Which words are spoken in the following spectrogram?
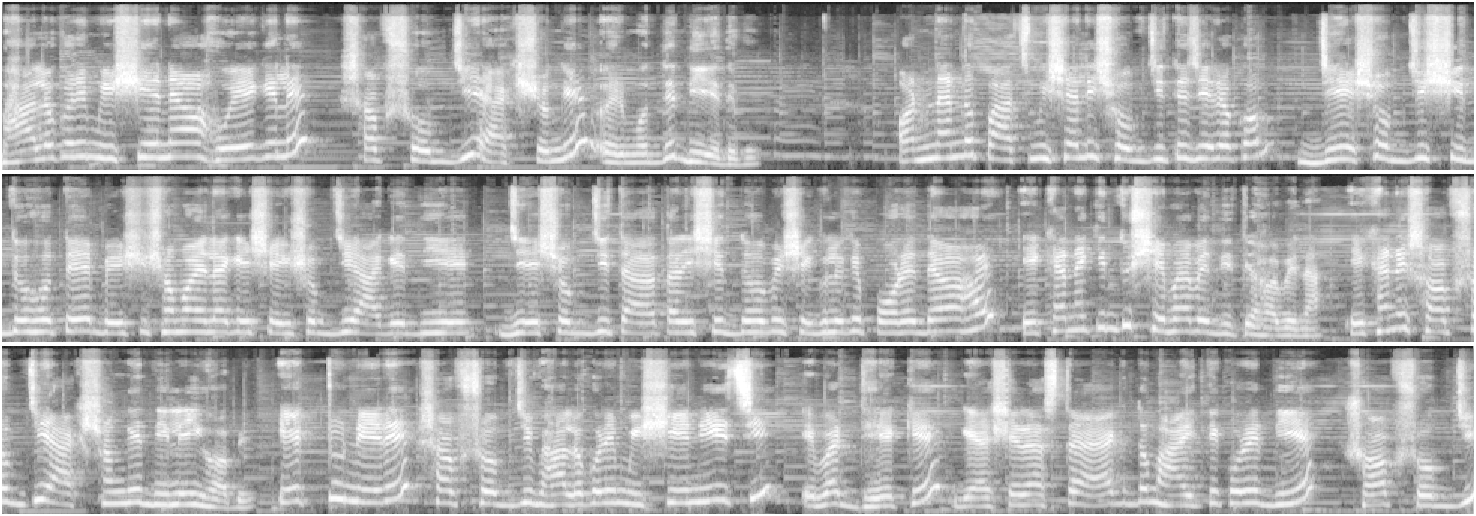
ভালো করে মিশিয়ে নেওয়া হয়ে গেলে সব সবজি একসঙ্গে এর মধ্যে দিয়ে দেব। অন্যান্য পাঁচমিশালি সবজিতে যেরকম যে সবজি সিদ্ধ হতে বেশি সময় লাগে সেই সবজি আগে দিয়ে যে সবজি তাড়াতাড়ি সিদ্ধ হবে সেগুলোকে পরে দেওয়া হয়। এখানে কিন্তু সেভাবে দিতে হবে না। এখানে সব সবজি একসঙ্গে দিলেই হবে। একটু নেড়ে সব সবজি ভালো করে মিশিয়ে নিয়েছি। এবার ঢেকে গ্যাসের আঁচটা একদম হাইতে করে দিয়ে সব সবজি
